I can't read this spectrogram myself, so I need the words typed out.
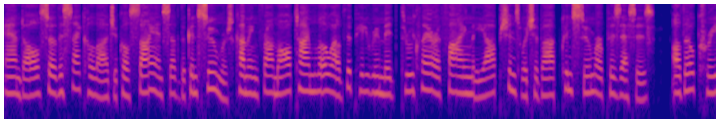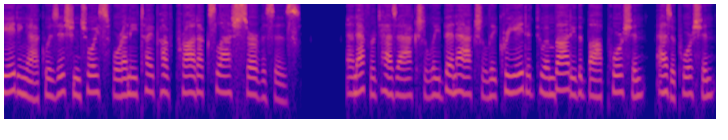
and also the psychological science of the consumers coming from all-time low of the pyramid through clarifying the options which a BOP consumer possesses, although creating acquisition choice for any type of product slash services. An effort has actually been actually created to embody the BOP portion, as a portion,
